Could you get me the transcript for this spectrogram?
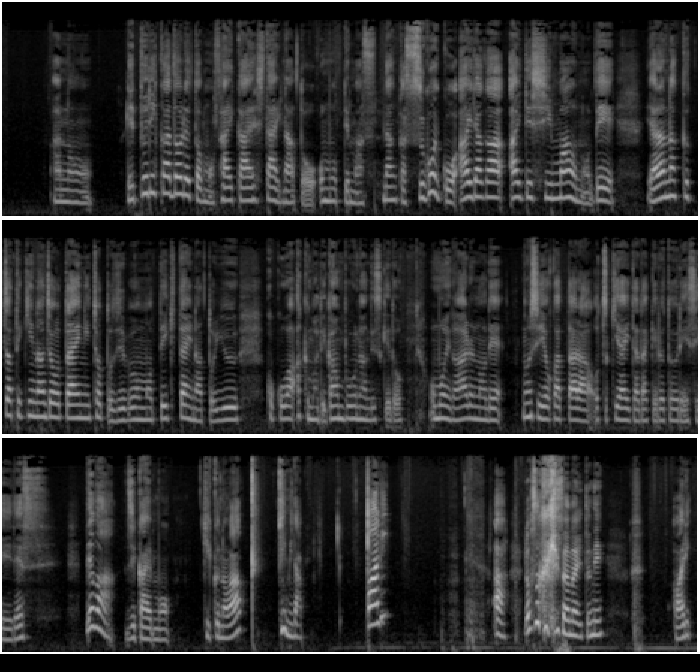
あの、レプリカドレとも再開したいなと思ってます。なんかすごいこう間が空いてしまうので、やらなくっちゃ的な状態にちょっと自分を持っていきたいなという、ここはあくまで願望なんですけど、思いがあるので、もしよかったらお付き合いいただけると嬉しいです。では、次回も聞くのは君だ。終わりあ、ろうそく消さないとね。終わり。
